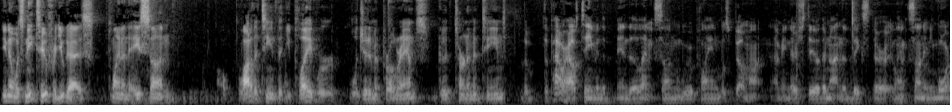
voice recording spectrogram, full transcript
You know what's neat too for you guys playing in the A Sun. A lot of the teams that you played were legitimate programs, good tournament teams. the the powerhouse team in the in the Atlantic Sun when we were playing was Belmont. I mean, they're still they're not in the big or Atlantic Sun anymore,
